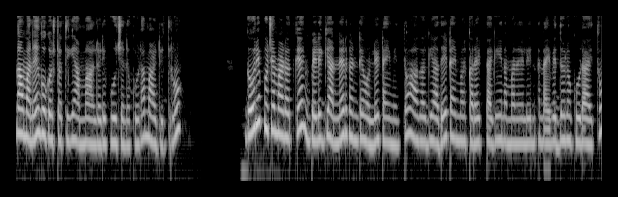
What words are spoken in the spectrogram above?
ನಾವು ಮನೆಗೆ ಹೋಗೋಷ್ಟೊತ್ತಿಗೆ ಅಮ್ಮ ಆಲ್ರೆಡಿ ಪೂಜೆನೂ ಕೂಡ ಮಾಡಿದ್ರು. ಗೌರಿ ಪೂಜೆ ಮಾಡೋದಕ್ಕೆ ಬೆಳಿಗ್ಗೆ ಹನ್ನೆರಡು ಗಂಟೆ ಒಳ್ಳೆ ಟೈಮ್ ಇತ್ತು. ಹಾಗಾಗಿ ಅದೇ ಟೈಮಲ್ಲಿ ಕರೆಕ್ಟಾಗಿ ನಮ್ಮ ಮನೆಯಲ್ಲಿ ನೈವೇದ್ಯನೂ ಕೂಡ ಆಯಿತು,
